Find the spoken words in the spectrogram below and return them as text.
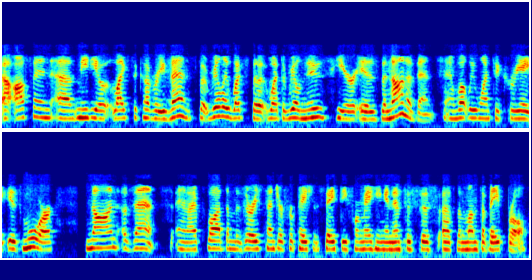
uh, often uh, media likes to cover events, but really what's the, what the real news here is the non-events, and what we want to create is more non-events. And I applaud the Missouri Center for Patient Safety for making an emphasis of the month of April.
